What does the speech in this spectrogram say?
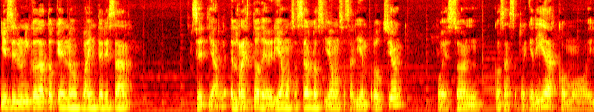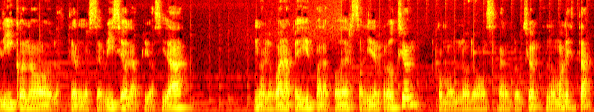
Y es el único dato que nos va a interesar setearle. El resto deberíamos hacerlo si vamos a salir en producción, pues son cosas requeridas como el icono, los términos de servicio, la privacidad. Nos los van a pedir para poder salir en producción como no lo vamos a sacar en producción, no molesta.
